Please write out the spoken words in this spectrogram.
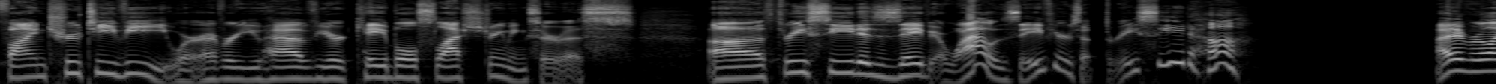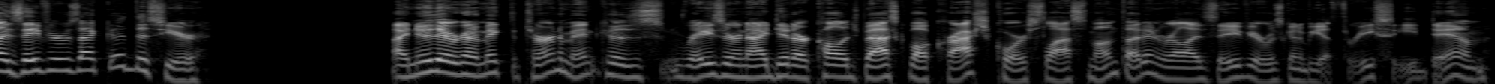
Find truTV wherever you have your cable slash streaming service. Uh, three seed is Xavier. Wow, Xavier's a three seed, huh? I didn't realize Xavier was that good this year. I knew they were going to make the tournament because Razor and I did our college basketball crash course last month. I didn't realize Xavier was going to be a three seed. Damn.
